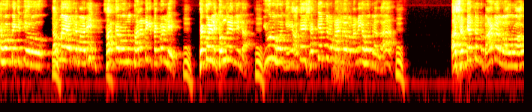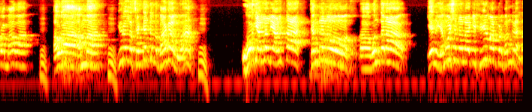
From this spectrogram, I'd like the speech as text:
ಯಾಕೆ ಹೋಗ್ಬೇಕಿತ್ತು ಇವರು? ಧರ್ಮಯಾತ್ರೆ ಮಾಡಿ ಸರ್ಕಾರವನ್ನು ತರಟೆಗೆ ತಕೊಳ್ಳಿ. ತಕೊಳ್ಳಿ ತೊಂದರೆ ಇರ್ಲಿಲ್ಲ. ಇವರು ಹೋಗಿ ಅದೇ ಷಡ್ಯಂತ್ರ ಮಾಡಿದವರ ಮನೆಗೆ ಹೋದ್ರಲ್ಲ? ಆ ಷಡ್ಯಂತ್ರದ ಭಾಗ ಅಲ್ವಾ ಅವರು? ಅವರ ಮಾವ ಅವರ ಅಮ್ಮ ಇವರೆಲ್ಲ ಷಡ್ಯಂತ್ರದ ಭಾಗ ಅಲ್ವಾ? ಹೋಗಿ ಅಲ್ಲಲ್ಲಿ ಅಳ್ತಾ ಜನರನ್ನು ಒಂಥರ ಏನು ಎಮೋಷನಲ್ ಆಗಿ ಫೀಲ್ ಮಾಡ್ಕೊಂಡು ಬಂದ್ರಲ್ಲ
